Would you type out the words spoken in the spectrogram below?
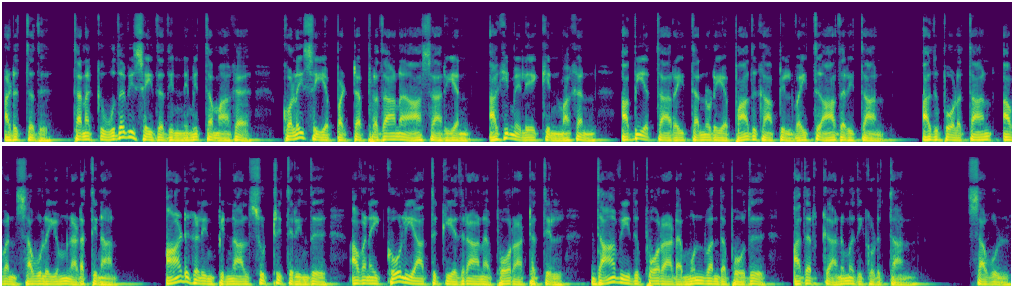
அடுத்தது தனக்கு உதவி செய்ததின் நிமித்தமாக கொலை செய்யப்பட்ட பிரதான ஆசாரியன் அகிமெலேக்கின் மகன் அபியத்தாரை தன்னுடைய பாதுகாப்பில் வைத்து ஆதரித்தான். அதுபோலத்தான் அவன் சவுலையும் நடத்தினான். ஆடுகளின் பின்னால் சுற்றித் திரிந்து அவனை கோலியாத்துக்கு எதிரான போராட்டத்தில் தாவீது போராட முன்வந்தபோது அதற்கு அனுமதி கொடுத்தான். சவுல்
